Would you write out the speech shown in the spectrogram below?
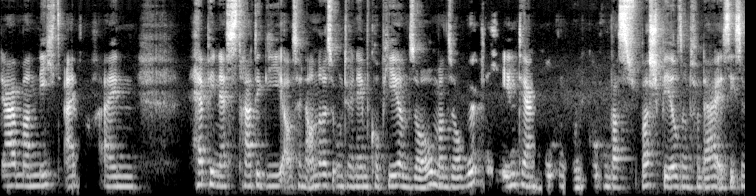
da man nicht einfach ein Happiness-Strategie aus ein anderes Unternehmen kopieren soll. Man soll wirklich intern gucken und gucken, was, was spielt. Und von daher ist dieser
